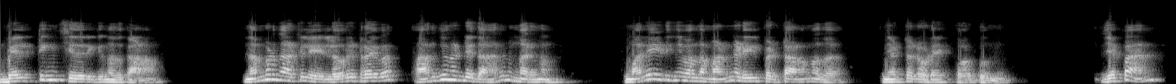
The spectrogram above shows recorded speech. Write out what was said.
ബെൽറ്റിംഗ് ചെയ്തിരിക്കുന്നത് കാണാം. നമ്മുടെ നാട്ടിലെ ലോറി ഡ്രൈവർ അർജുനന്റെ ദാരുണ മരണം മലയിടിഞ്ഞു വന്ന മണ്ണിടിയിൽപ്പെട്ടാണെന്നത് ഞെട്ടലോടെ ഓർക്കുന്നു. ജപ്പാൻ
